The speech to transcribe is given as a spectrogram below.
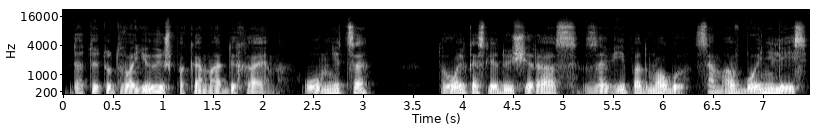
«Да ты тут воюешь, пока мы отдыхаем? Умница!» Только следующий раз зови подмогу, сама в бой не лезь.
